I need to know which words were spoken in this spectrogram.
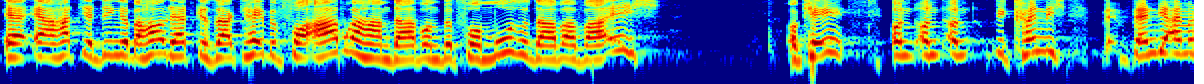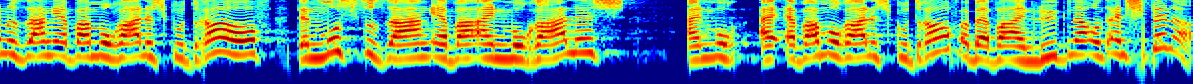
Er, er hat ja Dinge behauptet. Er hat gesagt, hey, bevor Abraham da war und bevor Mose da war, war ich. Okay? Und, und, und wir können nicht, wenn wir einfach nur sagen, er war moralisch gut drauf, dann musst du sagen, er war ein moralisch, ein, er war moralisch gut drauf, aber er war ein Lügner und ein Spinner.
